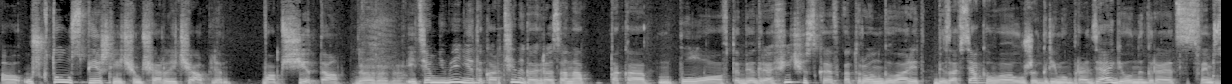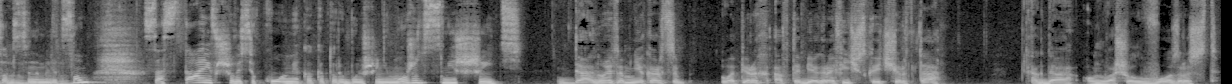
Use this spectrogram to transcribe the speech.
А, Уж кто успешнее, чем Чарли Чаплин? Вообще-то. Да, да, да. И тем не менее, эта картина как раз она такая полуавтобиографическая, в которой он говорит безо всякого уже грима бродяги, он играет со своим собственным лицом, состарившегося комика, который больше не может смешить. Да, но это, мне кажется, во-первых, автобиографическая черта, когда он вошел в возраст,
